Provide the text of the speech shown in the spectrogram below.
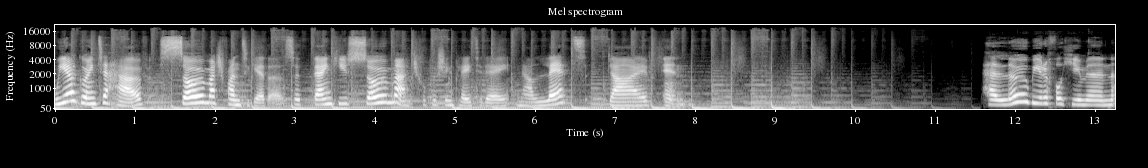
We are going to have so much fun together, so thank you so much for pushing play today. Now let's dive in. Hello, beautiful human.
